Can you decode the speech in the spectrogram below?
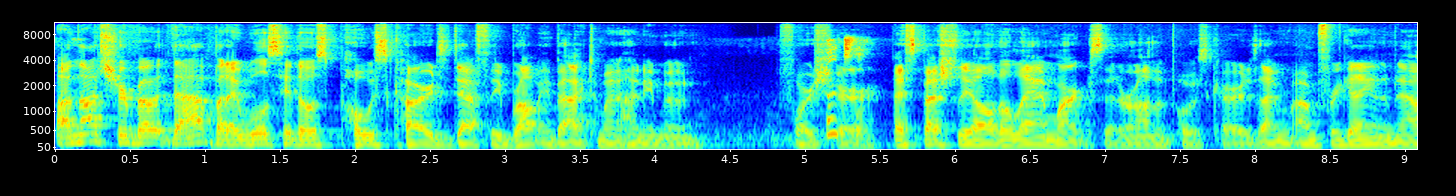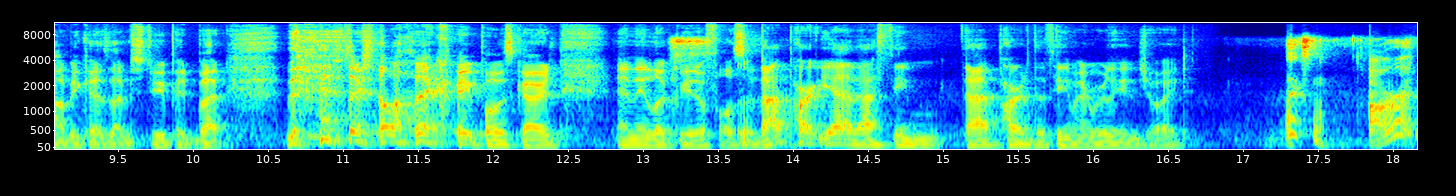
I'm not sure about that, but I will say those postcards definitely brought me back to my honeymoon. For sure. Especially all the landmarks that are on the postcards. I'm, I'm forgetting them now because I'm stupid, but there's a lot of great postcards and they look beautiful. So that part, yeah, that theme, that part of the theme I really enjoyed. Excellent. All right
